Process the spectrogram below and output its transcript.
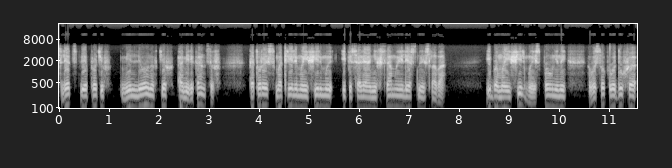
следствие против миллионов тех американцев, которые смотрели мои фильмы и писали о них самые лестные слова. Ибо мои фильмы исполнены высокого духа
